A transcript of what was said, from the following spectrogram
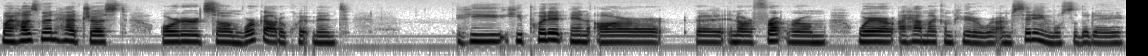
my husband had just ordered some workout equipment. He he put it in our uh, in our front room where I have my computer where I'm sitting most of the day.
